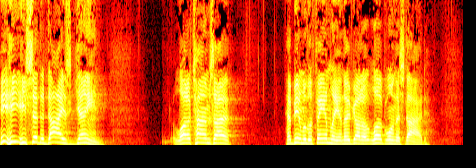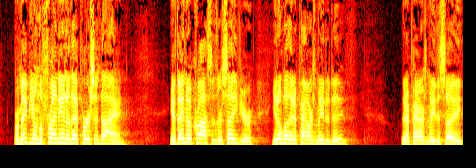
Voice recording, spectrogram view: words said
He, he, he said to die is gain. A lot of times I have been with a family and they've got a loved one that's died. Or maybe on the front end of that person dying. If they know Christ as their Savior, you know what that empowers me to do? That empowers me to say,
